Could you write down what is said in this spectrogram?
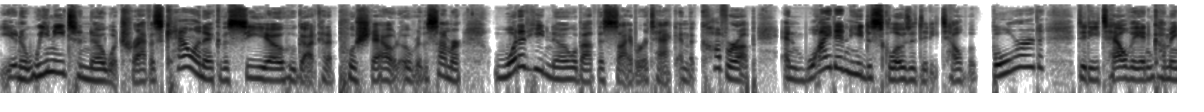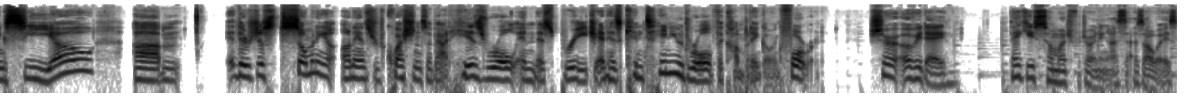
you know, we need to know what Travis Kalanick, the CEO who got kind of pushed out over the summer, what did he know about the cyber attack and the cover up? And why didn't he disclose it? Did he tell the board? Did he tell the incoming CEO? Um, there's just so many unanswered questions about his role in this breach and his continued role of the company going forward. Shira, Ovide, Thank you so much for joining us, as always.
